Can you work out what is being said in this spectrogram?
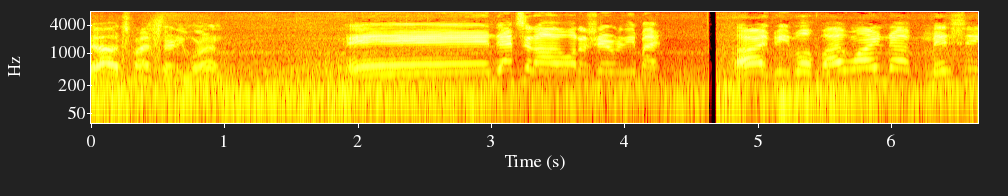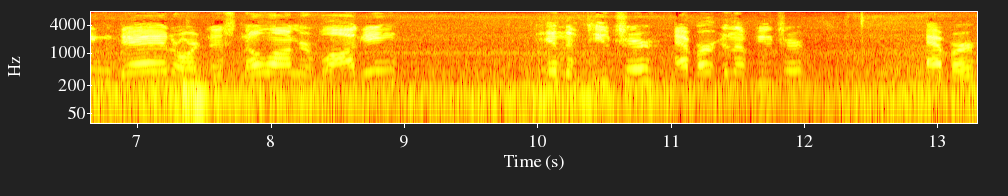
Oh, it's 5:31. And that's it. All I want to share with you. Bye. All right, people. If I wind up missing, dead, or just no longer vlogging in the future, ever in the future, ever,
